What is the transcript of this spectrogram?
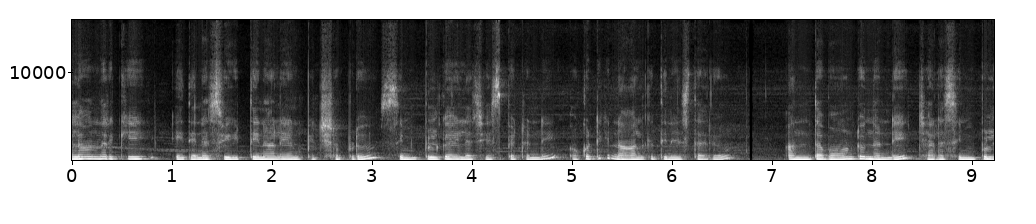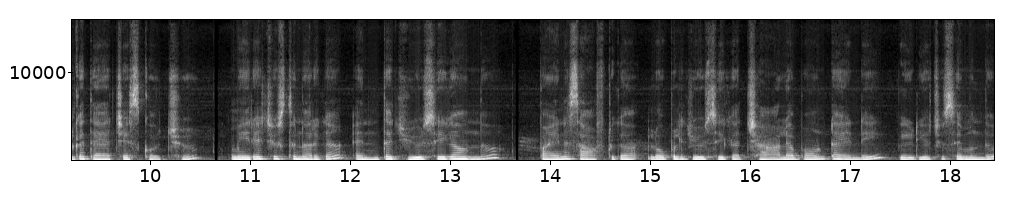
హలో అందరికీ. ఏదైనా స్వీట్ తినాలి అనిపించినప్పుడు సింపుల్గా ఇలా చేసి పెట్టండి. ఒకటికి నాలుగు తినేస్తారు. అంత బాగుంటుందండి. చాలా సింపుల్గా తయారు చేసుకోవచ్చు. మీరే చూస్తున్నారుగా ఎంత జ్యూసీగా ఉందో. పైన సాఫ్ట్గా లోపల జ్యూసీగా చాలా బాగుంటాయండి. వీడియో చూసే ముందు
